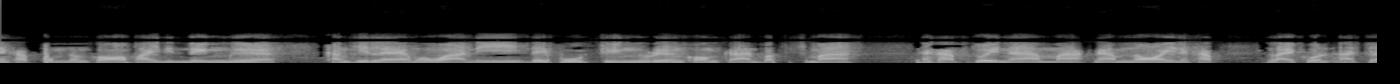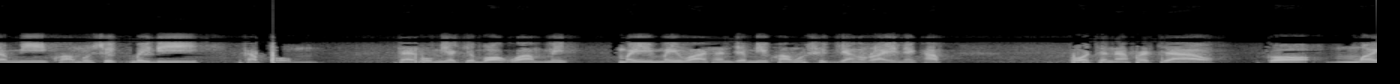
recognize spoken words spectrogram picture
นะครับ ผมต้องขออภัยนิดหนึ่งเมื่อ ครั้งที่แล้วเมื่อวานนี้ได้พูดถึงเรื่องของการบัพติศมานะครับ ด้วยน้ำมากน้ำน้อยนะครับ หลายคนอาจจะมีความรู้สึกไม่ดีกับผม แต่ผมอยากจะบอกว่าไม่ไม่ไม่ว่าท่านจะมีความรู้สึกอย่างไรนะครับพระเจ้าพระเจ้าก็ไม่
